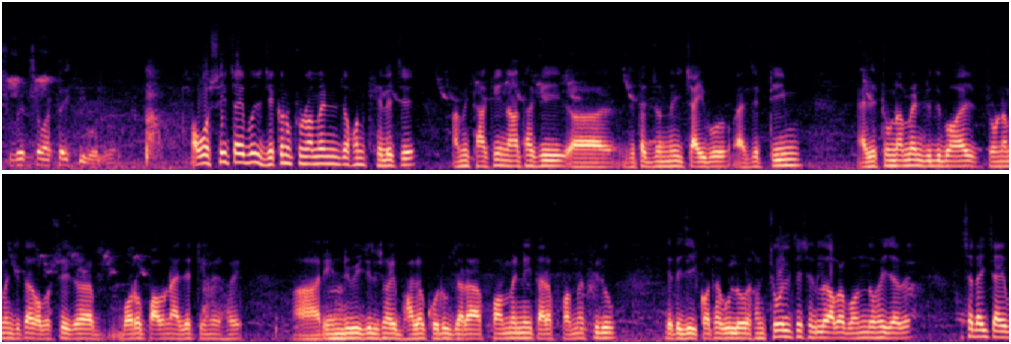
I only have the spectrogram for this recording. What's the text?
শুভেচ্ছা বার্তায় কি বলবে? অবশ্যই চাইব যে কোনো টুর্নামেন্ট যখন খেলেছে আমি থাকি না থাকি জেতার জন্যই চাইব। As a team as a tournament যদি হয় টুর্নামেন্ট জেতা অবশ্যই যারা বড় পাওনা অ্যাজ এ টিমের হয়। আর ইন্ডিভিজুয়ালি সবাই ভালো করুক যারা ফর্মে নেই তারা ফর্মে ফিরুক। যাতে যেই কথাগুলো এখন চলছে সেগুলো আবার বন্ধ হয়ে যাবে সেটাই চাইব।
